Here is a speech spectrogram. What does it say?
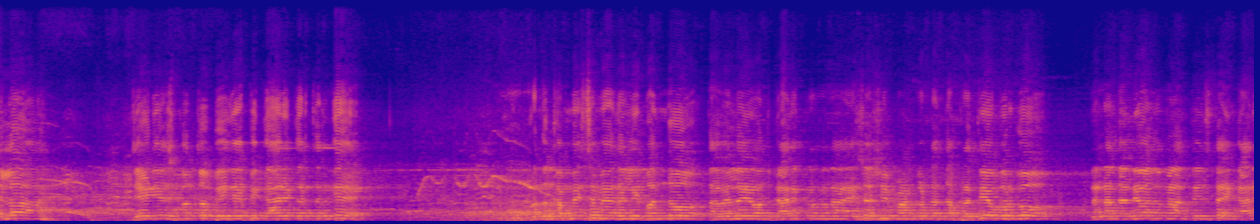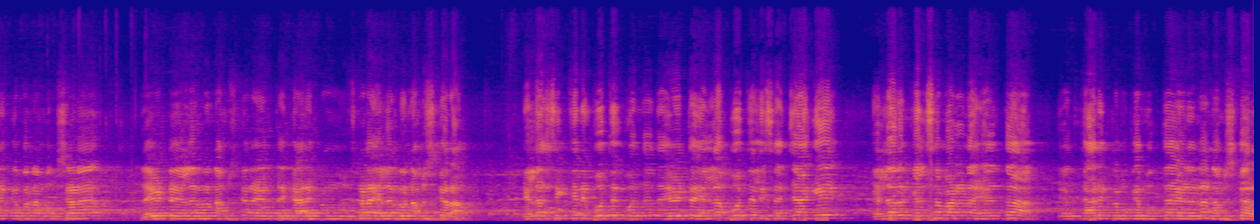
ಎಲ್ಲ ಜೆ ಡಿ ಎಸ್ ಮತ್ತು ಬಿಜೆಪಿ ಕಾರ್ಯಕರ್ತರಿಗೆ ಕಮ್ಮಿ ಸಮಯದಲ್ಲಿ ಬಂದು ತಾವೆಲ್ಲ ಈ ಒಂದು ಕಾರ್ಯಕ್ರಮನ ಯಶಸ್ವಿ ಮಾಡಿಕೊಂಡಂತ ಪ್ರತಿಯೊಬ್ಬರಿಗೂ ನನ್ನ ಧನ್ಯವಾದಗಳನ್ನು ತಿಳಿಸ್ತಾ ಈ ಕಾರ್ಯಕ್ರಮನ ಮುಗಿಸೋಣ. ದಯವಿಟ್ಟು ಎಲ್ಲರಿಗೂ ನಮಸ್ಕಾರ ಹೇಳ್ತಾ ಈ ಕಾರ್ಯಕ್ರಮ ಮುಗಿಸ್ಕೋಣ ಎಲ್ಲರಿಗೂ ನಮಸ್ಕಾರ. ಎಲ್ಲ ಸಿಗ್ತೀನಿ ಬೂತಕ್ಕೆ ಬಂದು ದಯವಿಟ್ಟು ಎಲ್ಲ ಬೂತಲ್ಲಿ ಸಜ್ಜಾಗಿ ಎಲ್ಲರೂ ಕೆಲಸ ಮಾಡೋಣ ಹೇಳ್ತಾ ಇವತ್ತು ಕಾರ್ಯಕ್ರಮಕ್ಕೆ ಮುಕ್ತಾಯ ಹೇಳೋಣ. ನಮಸ್ಕಾರ.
